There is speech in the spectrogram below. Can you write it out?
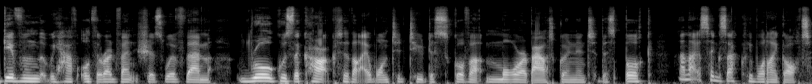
given that we have other adventures with them, Rogue was the character that I wanted to discover more about going into this book, and that's exactly what I got.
